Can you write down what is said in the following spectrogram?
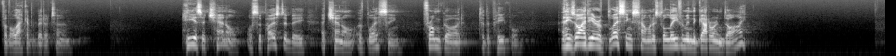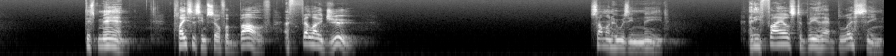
for the lack of a better term. He is a channel, or supposed to be a channel of blessing from God to the people. And his idea of blessing someone is to leave him in the gutter and die. This man places himself above a fellow Jew, someone who was in need. And he fails to be that blessing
